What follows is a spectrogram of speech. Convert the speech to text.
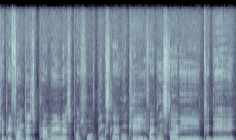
The prefrontal is primarily responsible for things like, okay, if I don't study today,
